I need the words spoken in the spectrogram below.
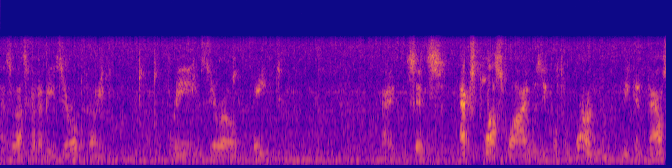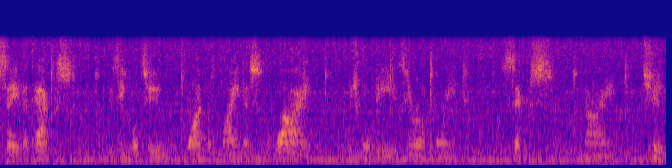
And so that's going to be 0.308. Okay, since x plus y was equal to 1, we can now say that x is equal to 1 minus y, which will be 0.692.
